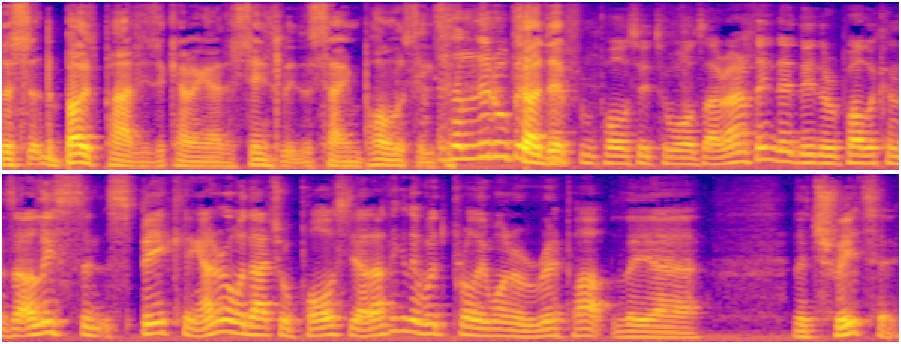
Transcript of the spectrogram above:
The, the, both parties are carrying out essentially the same policies. It's a little bit So that- different policy towards Iran. I think that the, the Republicans, at least in speaking, I don't know what the actual policy is. I think they would probably want to rip up the uh, the treaty.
